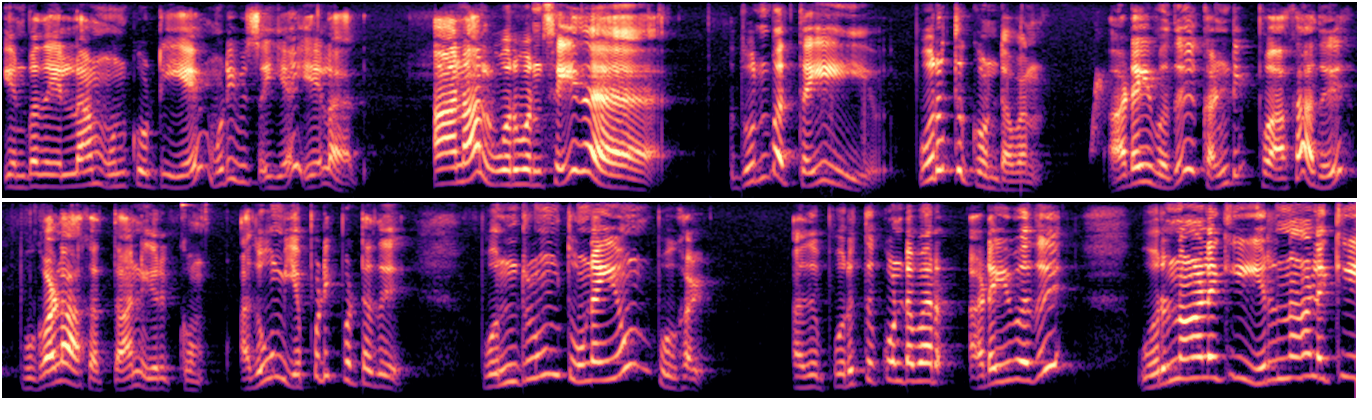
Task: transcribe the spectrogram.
என்பதையெல்லாம் முன்கூட்டியே முடிவு செய்ய இயலாது. ஆனால் ஒருவன் செய்த துன்பத்தை பொறுத்து கொண்டவன் அடைவது கண்டிப்பாக அது புகழாகத்தான் இருக்கும். அதுவும் எப்படிப்பட்டது? பொன்றும் துணையும் புகழ். அது பொறுத்து கொண்டவர் அடைவது ஒரு நாளைக்கு இரு நாளைக்கு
